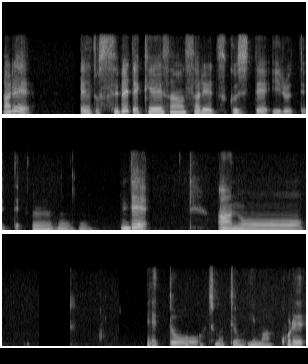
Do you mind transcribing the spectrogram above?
あれ、えっと、全て計算され尽くしているって言って。うんうんうん。であのーえっとちょっと待ってよ。今これ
